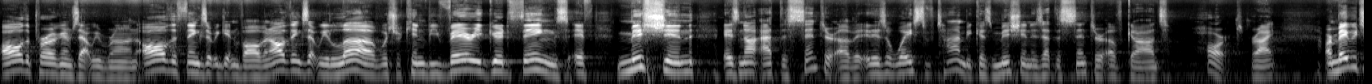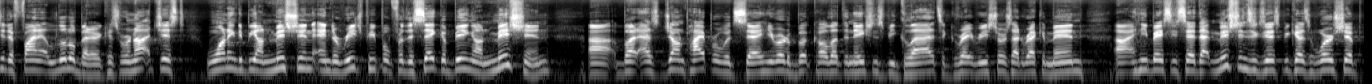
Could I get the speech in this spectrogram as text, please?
all the programs that we run, all the things that we get involved in, all the things that we love, which can be very good things. If mission is not at the center of it, it is a waste of time because mission is at the center of God's heart, right? Or maybe to define it a little better, because we're not just wanting to be on mission and to reach people for the sake of being on mission. Uh, but as John Piper would say, he wrote a book called Let the Nations Be Glad. It's a great resource I'd recommend. Uh, and he basically said that missions exist because worship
